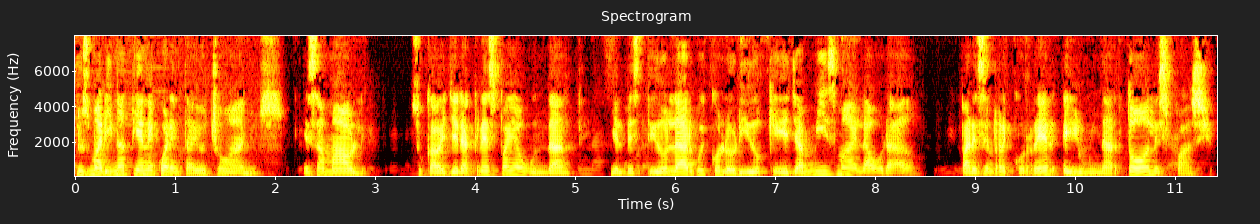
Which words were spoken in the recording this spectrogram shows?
Luz Marina tiene 48 años, es amable, su cabellera crespa y abundante y el vestido largo y colorido que ella misma ha elaborado parecen recorrer e iluminar todo el espacio.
